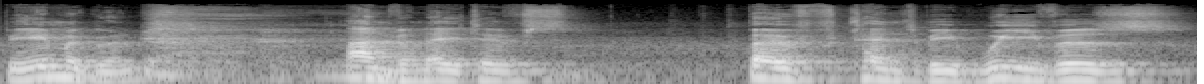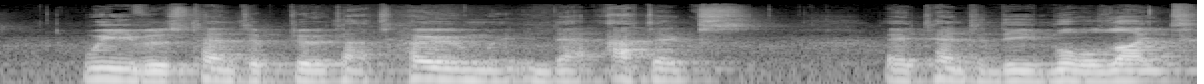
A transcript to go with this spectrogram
the immigrants and the natives both tend to be weavers. Weavers tend to do it at home in their attics. They tend to need more light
